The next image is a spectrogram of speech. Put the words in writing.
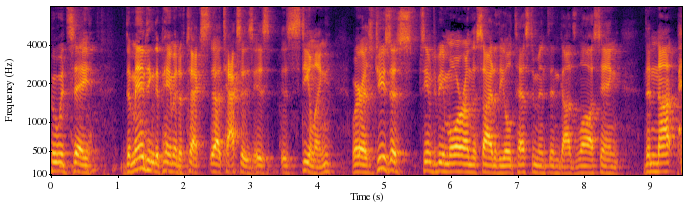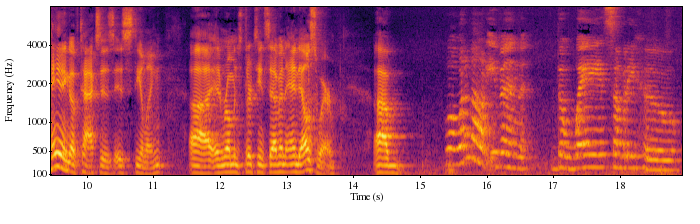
who would say demanding the payment of tax, uh, taxes is, is stealing, whereas Jesus seemed to be more on the side of the Old Testament and God's law, saying the not paying of taxes is stealing uh, in Romans thirteen seven and elsewhere. Um, Well, what about even the way somebody who,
